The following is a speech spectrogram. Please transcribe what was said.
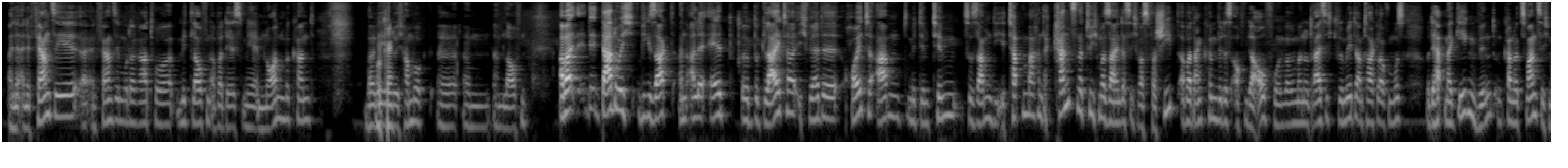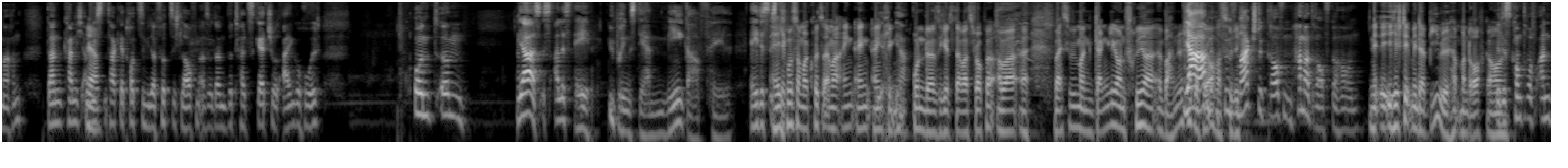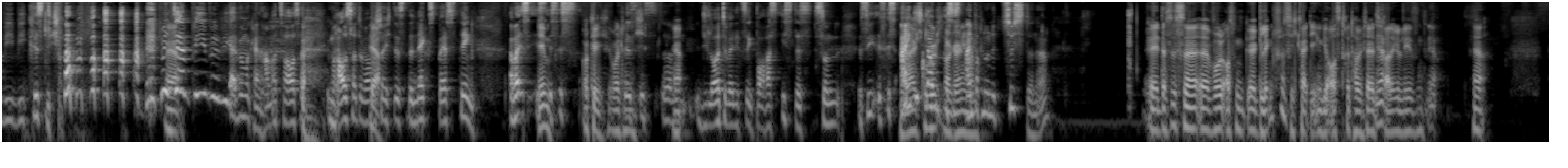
eine, eine Fernseh, äh, ein Fernsehmoderator mitlaufen, aber der ist mehr im Norden bekannt, weil wir okay. eben durch Hamburg äh, ähm, ähm, laufen. Aber dadurch, wie gesagt, an alle Elb-Begleiter, ich werde heute Abend mit dem Tim zusammen die Etappen machen. Da kann es natürlich mal sein, dass sich was verschiebt, aber dann können wir das auch wieder aufholen, weil wenn man nur 30 Kilometer am Tag laufen muss und der hat mal Gegenwind und kann nur 20 machen, dann kann ich am ja. nächsten Tag ja trotzdem wieder 40 laufen. Also dann wird halt Schedule eingeholt. Und ähm, ja, es ist alles, ey, übrigens der Mega-Fail. Ey, das ist hey, ich muss noch mal kurz einmal ein, ein, einklicken, ja. ohne dass ich jetzt da was droppe. Aber äh, weißt du, wie man Ganglion früher äh, behandelt ja, hat? Ja, mit einem 5-Mark-Stück drauf, einen Hammer draufgehauen. Nee, hier steht mit der Bibel, hat man draufgehauen. Ja, das kommt drauf an, wie, wie christlich man war. mit ja. der Bibel, wie geil, wenn man keinen Hammer zu Hause hat. Im Haus hatte man wahrscheinlich das the next best thing. Aber es ist, es ist, okay, ich wollte es nicht. Ist, ähm, ja. Die Leute werden jetzt denken, boah, was ist das? So ein, es, es ist ja, eigentlich, glaube ich, ist es einfach nur eine Zyste, ne? Äh, das ist äh, wohl aus dem äh, Gelenkflüssigkeit, die irgendwie austritt, habe ich da jetzt ja. gerade gelesen. Ja. Ja.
